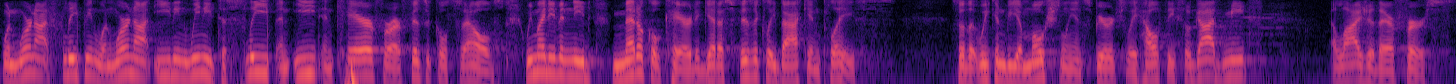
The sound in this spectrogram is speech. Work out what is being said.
when we're not sleeping, when we're not eating, we need to sleep and eat and care for our physical selves. We might even need medical care to get us physically back in place so that we can be emotionally and spiritually healthy. So God meets Elijah there first.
